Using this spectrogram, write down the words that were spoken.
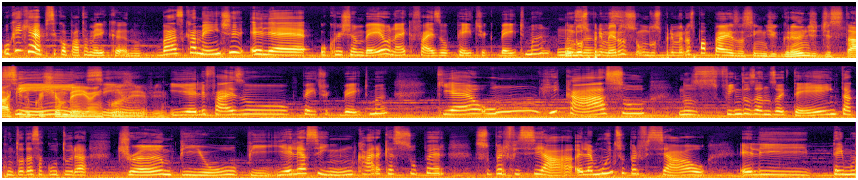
O que, que é Psicopata Americano? Basicamente, ele é o Christian Bale, né, que faz o Patrick Bateman. Um dos, anos- primeiros, um dos primeiros papéis, assim, de grande destaque do Christian Bale, sim. inclusive. E ele faz o Patrick Bateman. que é um ricaço nos fim dos anos 80, com toda essa cultura Trump, Yuppie. E ele, assim, um cara que é super superficial. Ele é muito superficial. Ele tem mu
